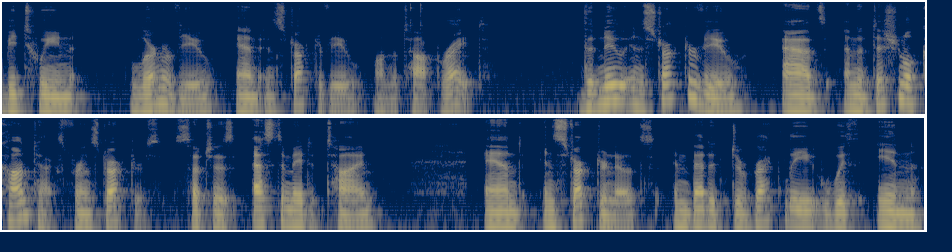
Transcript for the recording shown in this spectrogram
between Learner View and Instructor View on the top right. The new Instructor View adds an additional context for instructors, such as estimated time and instructor notes embedded directly within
